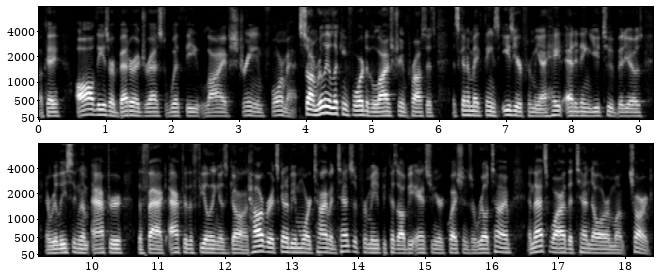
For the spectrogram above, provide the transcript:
Okay, all of these are better addressed with the live stream format. So I'm really looking forward to the live stream process. It's going to make things easier for me. I hate editing YouTube videos and releasing them after the fact, after the feeling is gone. However, it's going to be more time intensive for me because I'll be answering your questions in real time, and that's why the $10 a month charge.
